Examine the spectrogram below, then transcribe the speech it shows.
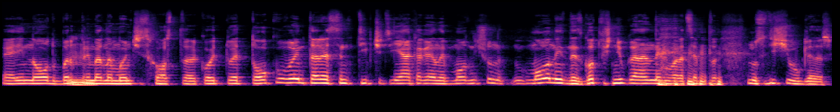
е един много добър Мгм. пример на Мънчис хоста, който е толкова интересен тип, че ти няма как да не мога, нищо, не, мога да не, не сготвиш никога на негова рецепта, но седиш и го гледаш.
